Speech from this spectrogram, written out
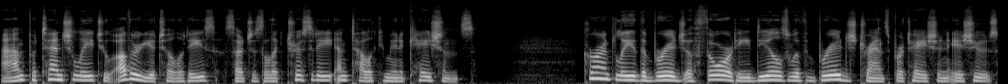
and potentially to other utilities such as electricity and telecommunications. Currently, the Bridge Authority deals with bridge transportation issues,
